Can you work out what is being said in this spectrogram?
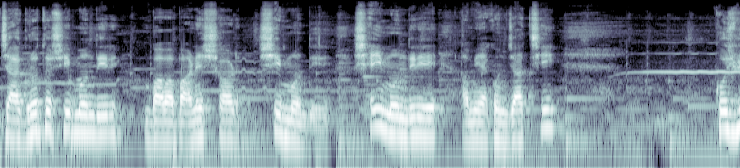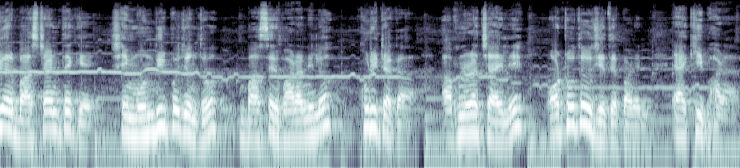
জাগ্রত শিব মন্দির, বাবা বানেশ্বর শিব মন্দির। সেই মন্দিরে আমি এখন যাচ্ছি। কোচবিহার বাসস্ট্যান্ড থেকে সেই মন্দির পর্যন্ত বাসের ভাড়া নিল কুড়ি টাকা। আপনারা চাইলে অটোতেও যেতে পারেন, একই ভাড়া।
